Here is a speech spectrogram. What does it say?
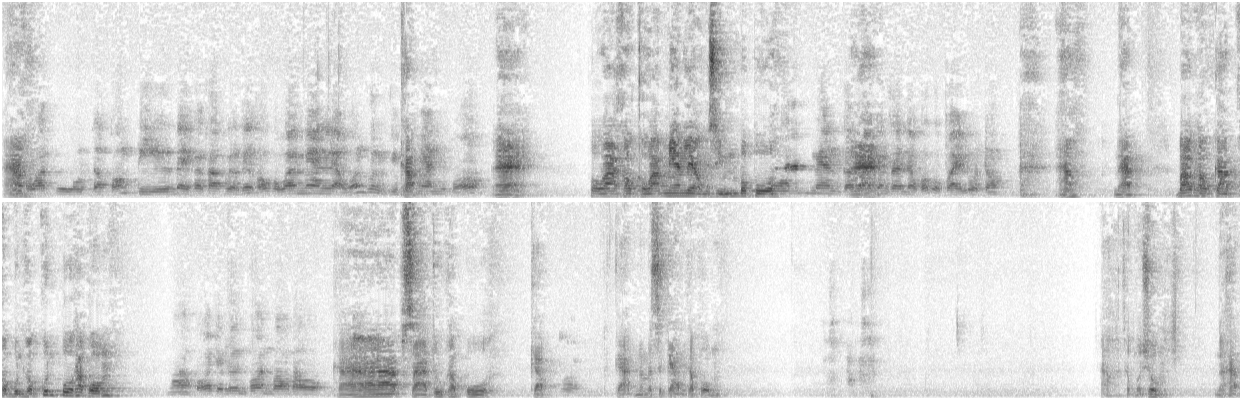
เอาเพราะว่าตัวเจ้าของตีได้คักๆแล้วได้เขาก็ว่าแม่นแล้วมันก็สิบ่แม่นอยู่บ่อ่าเพราะว่าเขาก็ว่าแม่นแล้วของสิมันบ่ปู แม่นแม่นก็ว่าจังซั่นแล้วเขาก็ไปรถเนาะเอานะครับบ้าวเท่ากราบขอบคุณขอบคุณปูครับผมมาขอเจริญพรบ่าวเฒ่าครับ สาธุครับปูกับกราบนมัสการครับผมเอา ท่านผู้ชมนะครับ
